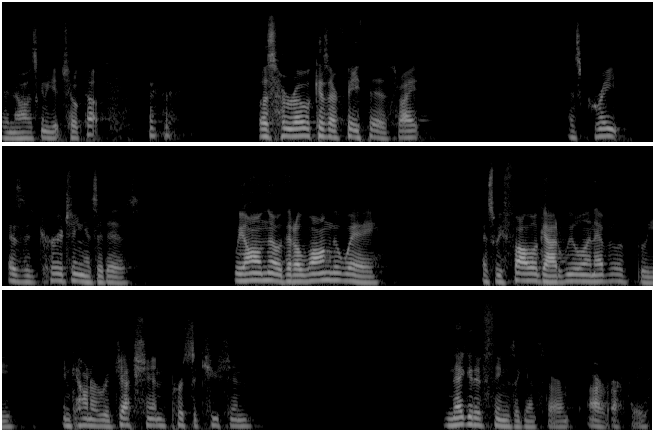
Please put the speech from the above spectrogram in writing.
I didn't know I was going to get choked up. as heroic as our faith is, right? As great, as encouraging as it is, we all know that along the way, as we follow God, we will inevitably encounter rejection, persecution, negative things against our, our, our faith.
